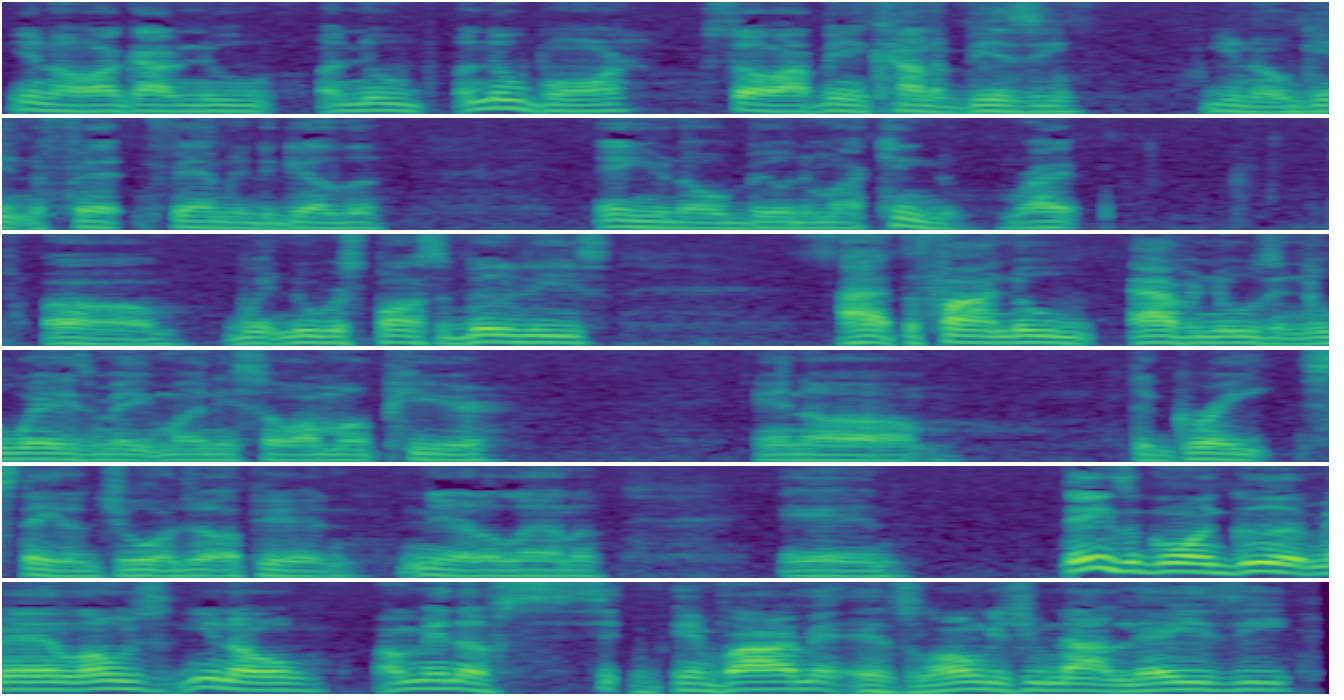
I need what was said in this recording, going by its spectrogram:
You know, I got a new, a new, a newborn, so I've been kind of busy, you know, getting the fa- family together, and you know, building my kingdom, right? Um, with new responsibilities I have to find new avenues and new ways to make money. So I'm up here in um, the great state of Georgia, up here near Atlanta, and things are going good, man. As long as you know I'm in a environment, as long as you're not lazy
